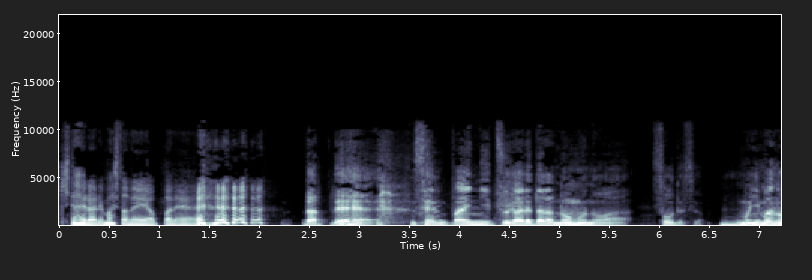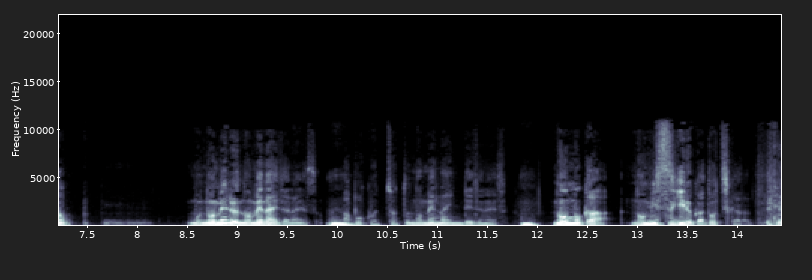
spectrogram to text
鍛えられましたね、やっぱね。だって、先輩に継がれたら飲むのは、そうですよ。もう今の、もう飲める飲めないじゃないですよ。うんあ、僕ちょっと飲めないんでじゃないですよ。うん飲むか、飲みすぎるかどっちかだって。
